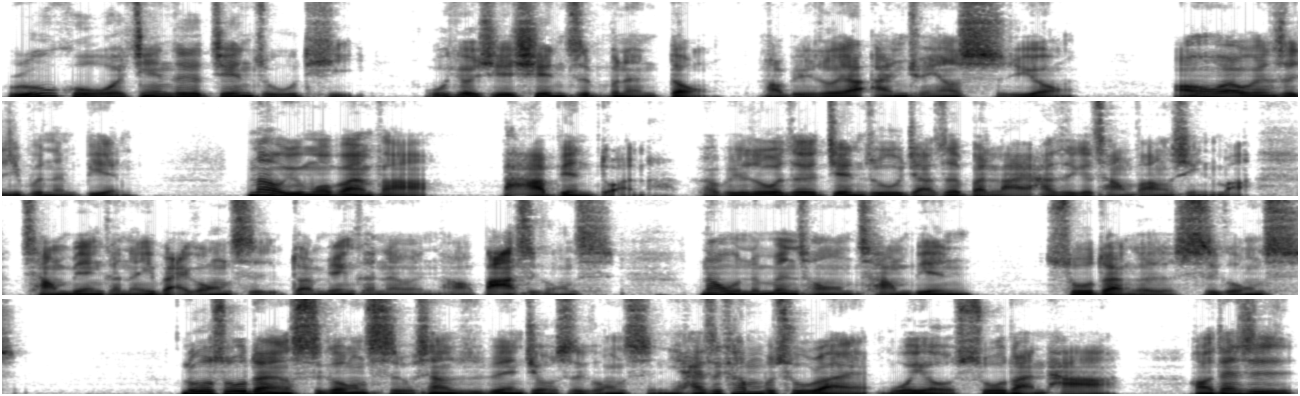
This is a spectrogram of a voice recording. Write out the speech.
如果我今天这个建筑体，我有些限制不能动啊，比如说要安全、要实用，然后外观设计不能变，那我有没有办法把它变短呢？啊，比如说我这个建筑物，假设本来它是一个长方形嘛，长边可能一百公尺，短边可能好八十公尺。那我能不能从长边缩短个十公尺？如果缩短个十公尺，我现在是变九十公尺，你还是看不出来我有缩短它。好，但是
